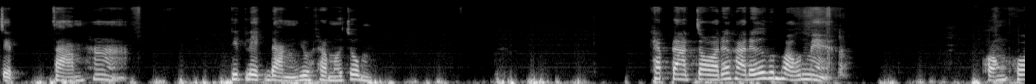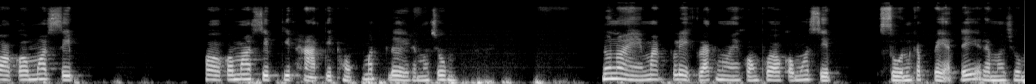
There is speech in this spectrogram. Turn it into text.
เจ็ดสามห้าติดเหลขดังอยู่ท่านผู้ชม แคปหน้าจอเด้อค่ะเด้อคุณพ่อคุณแม่ ของพ่อก็มอดสิบพ่อก็มอดสิบติดหาติดหกมัดเลยท่านผู้ชมนูหน่อยมักเลขรักหน่วยของพ่อก็มอดสิบศูนย์กับแปดเด้ท่านผู้ชม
